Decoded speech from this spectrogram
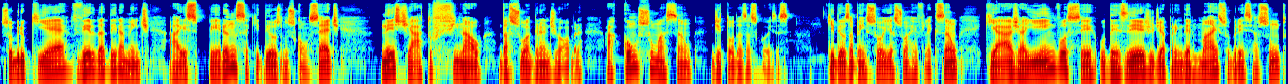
sobre o que é verdadeiramente a esperança que Deus nos concede neste ato final da sua grande obra, a consumação de todas as coisas. Que Deus abençoe a sua reflexão, que haja aí em você o desejo de aprender mais sobre esse assunto,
